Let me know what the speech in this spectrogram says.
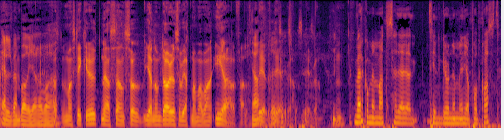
älven börjar och var... Fast när man sticker ut näsan så, genom dörren så vet man var man är i alla fall. Ja, det, precis, det är bra. Precis. Det är bra. Mm. Välkommen Mats till Grunden Media Podcast.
